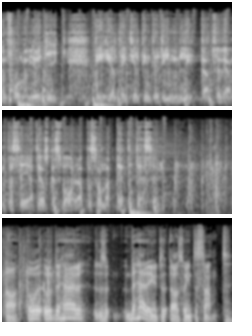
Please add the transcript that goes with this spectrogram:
en form av juridik. Det är helt enkelt inte rimligt att förvänta sig att jag ska svara på sådana petitesser. Ja, och, och det, här, det här är ju inte, alltså inte sant.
